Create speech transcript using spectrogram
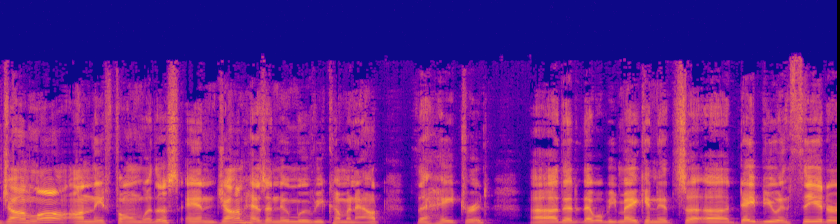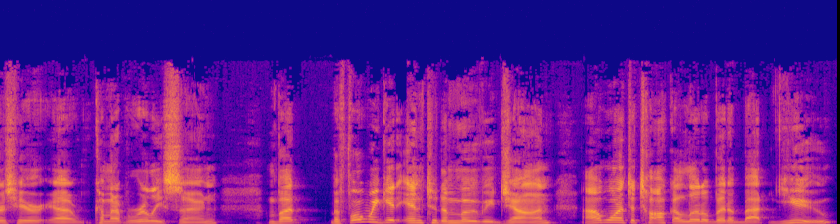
John Law on the phone with us, and John has a new movie coming out, The Hatred. Uh, that that will be making its uh, uh, debut in theaters here uh, coming up really soon. But before we get into the movie, John, I wanted to talk a little bit about you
